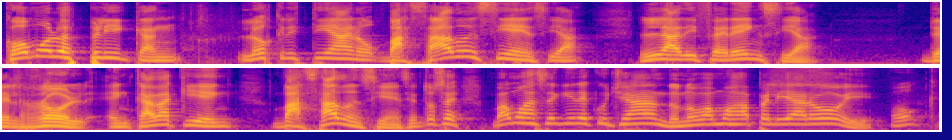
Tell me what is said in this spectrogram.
cómo lo explican los cristianos, basado en ciencia, la diferencia del rol en cada quien, basado en ciencia. Entonces, vamos a seguir escuchando, no vamos a pelear hoy. Ok.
